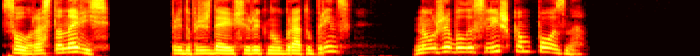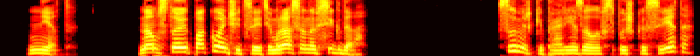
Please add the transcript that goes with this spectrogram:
«Солар, остановись!» — предупреждающе рыкнул брату принц, но уже было слишком поздно. «Нет, нам стоит покончить с этим раз и навсегда», Сумерки прорезала вспышка света,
